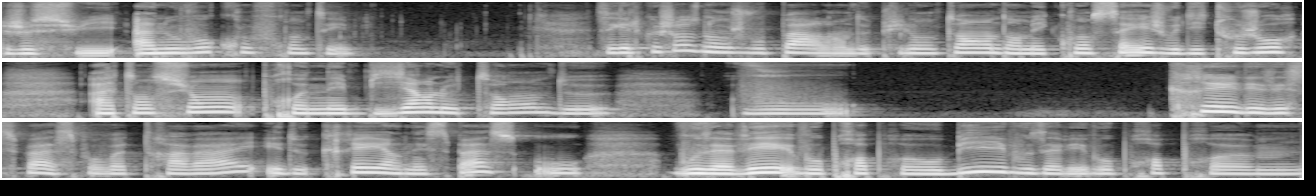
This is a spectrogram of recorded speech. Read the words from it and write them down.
je suis à nouveau confrontée. C'est quelque chose dont je vous parle hein, depuis longtemps dans mes conseils. Je vous dis toujours attention, prenez bien le temps de vous créer des espaces pour votre travail et de créer un espace où vous avez vos propres hobbies, vous avez vos propres, euh,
